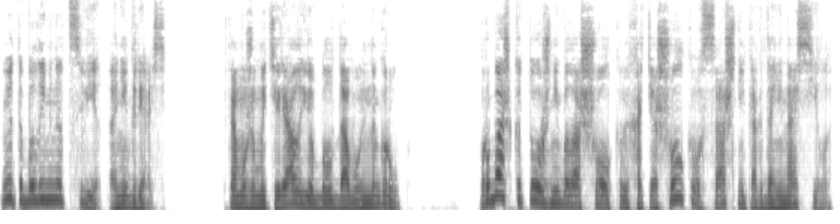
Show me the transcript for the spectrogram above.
но это был именно цвет, а не грязь. К тому же материал ее был довольно груб. Рубашка тоже не была шелковой, хотя шелковых Саша никогда не носила.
